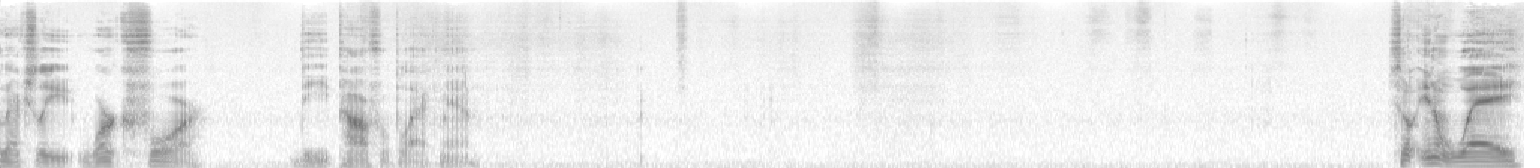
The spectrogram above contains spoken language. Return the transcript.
who actually work for the powerful black man. So, in a way,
